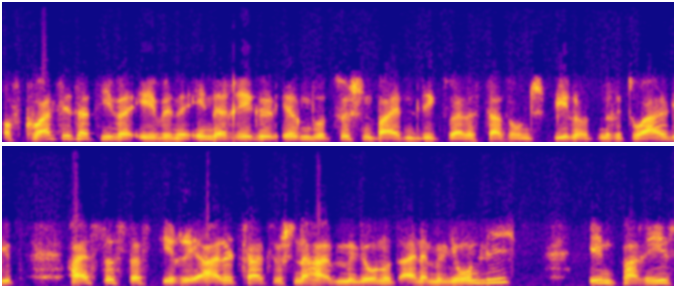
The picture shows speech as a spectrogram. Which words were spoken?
auf quantitativer Ebene in der Regel irgendwo zwischen beiden liegt, weil es da so ein Spiel und ein Ritual gibt, heißt das, dass die reale Zahl zwischen einer halben Million und einer Million liegt. In Paris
